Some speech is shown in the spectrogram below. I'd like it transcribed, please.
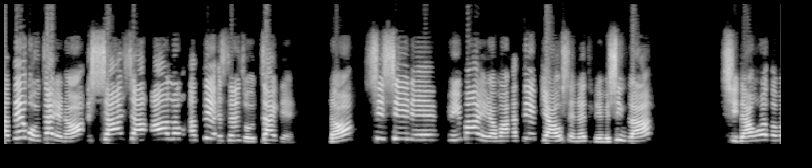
အသေးကိုကြိုက်တယ်နော်အရှားရှားအားလုံးအသေးအစမ်းဆိုကြိုက်တယ်နော်ရှစ်ရှစ်တွေမိမတွေတော့မှအသေးပြောင်းရှင်တဲ့သူတွေမရှိဘူးလားခြေတောင်တော့မ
